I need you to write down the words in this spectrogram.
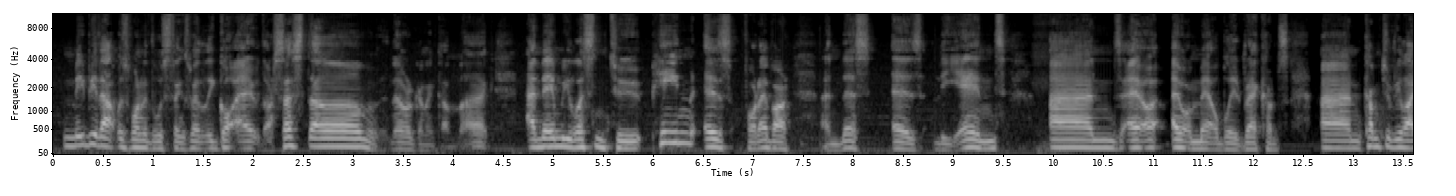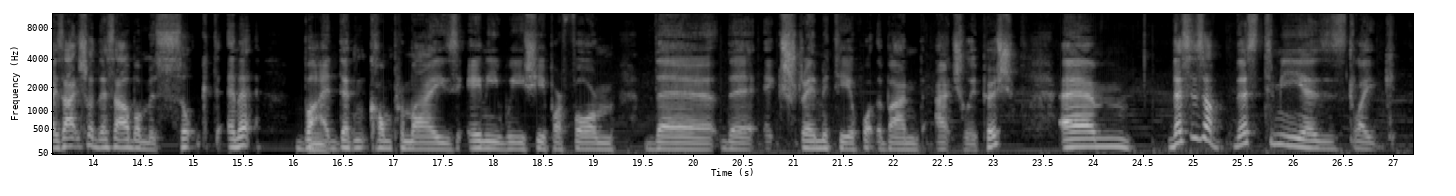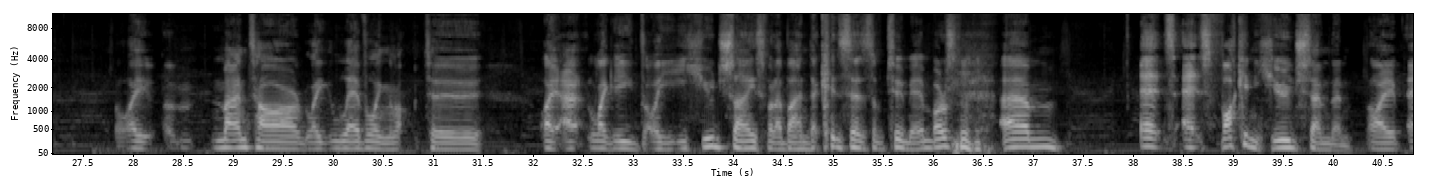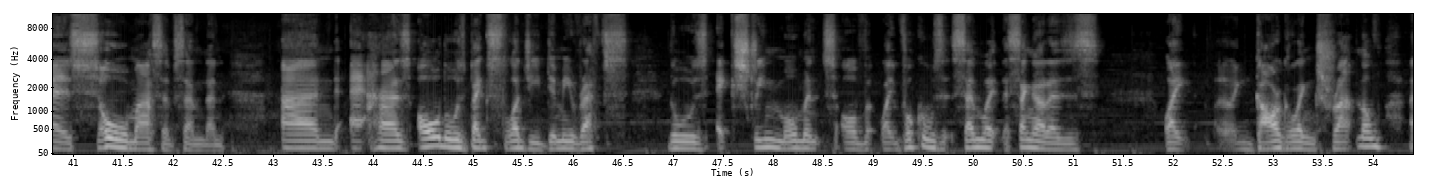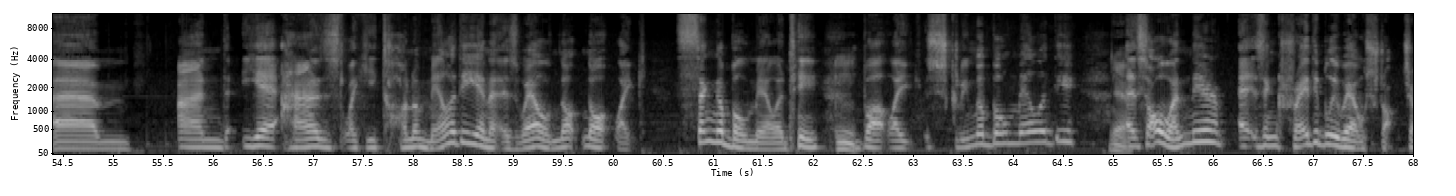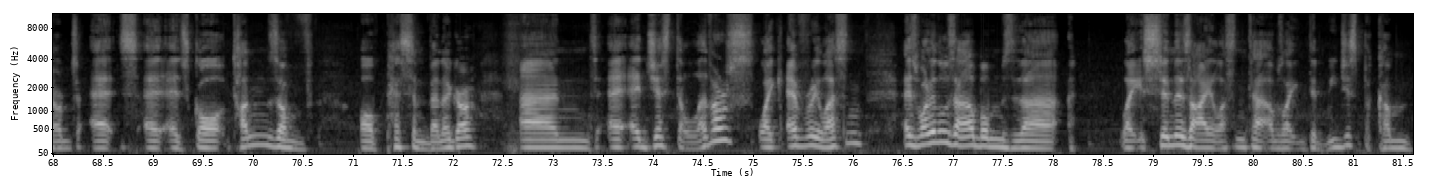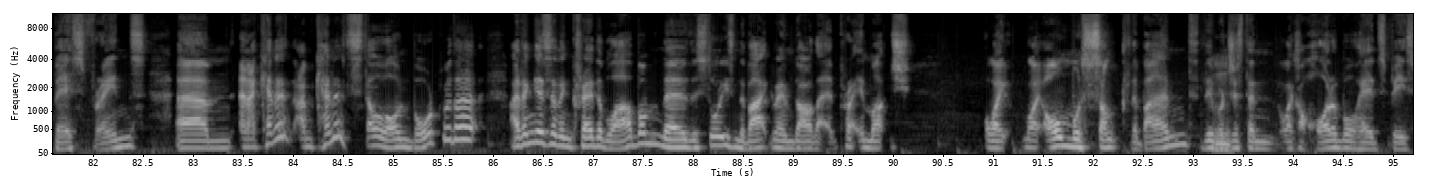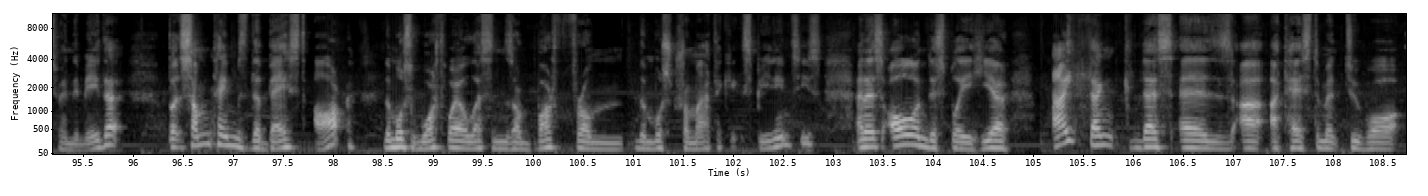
maybe that was one of those things where they got out their system, they were going to come back. And then we listened to Pain is Forever, and this is the end and out, out on Metal Blade Records, and come to realize actually this album is soaked in it, but mm. it didn't compromise any way, shape, or form the the extremity of what the band actually push. Um, this is a this to me is like like um, Mantar like leveling up to like a, like a, like a huge size for a band that consists of two members. um, it's it's fucking huge Simden. Like it is so massive Simden, And it has all those big sludgy doomy riffs, those extreme moments of like vocals that sound like the singer is like, like gargling shrapnel. Um and yeah, it has like a ton of melody in it as well. Not not like singable melody, mm. but like screamable melody. Yeah. It's all in there. It's incredibly well structured. It's it's got tons of of piss and vinegar, and it, it just delivers. Like every listen is one of those albums that, like, as soon as I listened to it, I was like, "Did we just become best friends?" Um, and I kind of, I'm kind of still on board with it. I think it's an incredible album. The the stories in the background are that it pretty much like like almost sunk the band. They were mm. just in like a horrible headspace when they made it. but sometimes the best art, the most worthwhile listens, are birthed from the most traumatic experiences, and it's all on display here. I think this is a, a testament to what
